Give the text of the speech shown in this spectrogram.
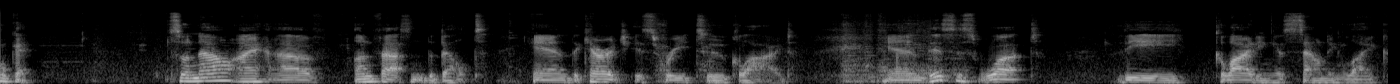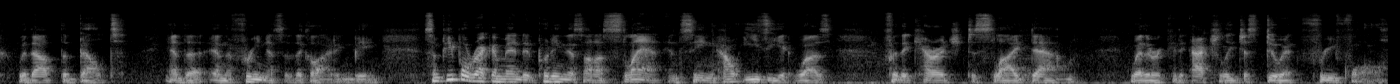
Okay, so now I have unfastened the belt and the carriage is free to glide. And this is what the gliding is sounding like without the belt and the and the freeness of the gliding being. Some people recommended putting this on a slant and seeing how easy it was, for the carriage to slide down, whether it could actually just do it free fall.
